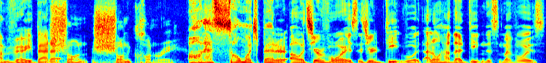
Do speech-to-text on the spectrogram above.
I'm very bad at. Sean Sean Connery. Oh, that's so much better. Oh, it's your voice. It's your deep voice. I don't have that deepness in my voice.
